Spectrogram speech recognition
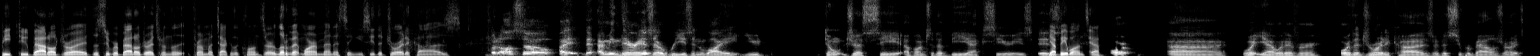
B two battle droid, the super battle droids from the from Attack of the Clones. They're a little bit more menacing. You see the droidekas. But also, I I mean, there is a reason why you don't just see a bunch of the BX series. Is Yeah, B ones. Yeah, or uh what? Yeah, whatever. Or the droidekas or the super battle droids,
